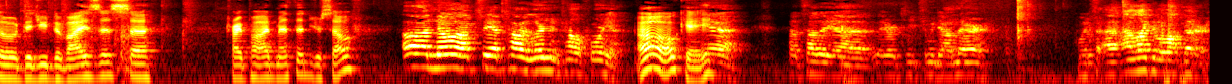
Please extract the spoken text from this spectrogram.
So, did you devise this uh, tripod method yourself? uh, no, actually, that's how I learned in California. Oh, okay. Yeah, that's how they uh, they were teaching me down there, which I, I like it a lot better.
